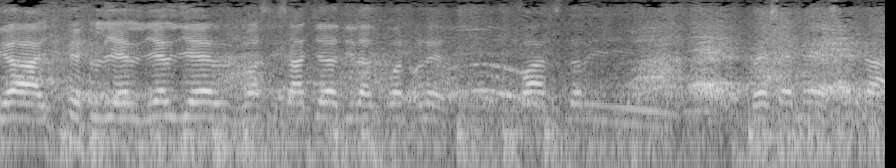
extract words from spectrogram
Ya, yel yel yel yel masih saja dilakukan oleh fans dari PSMS kita.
